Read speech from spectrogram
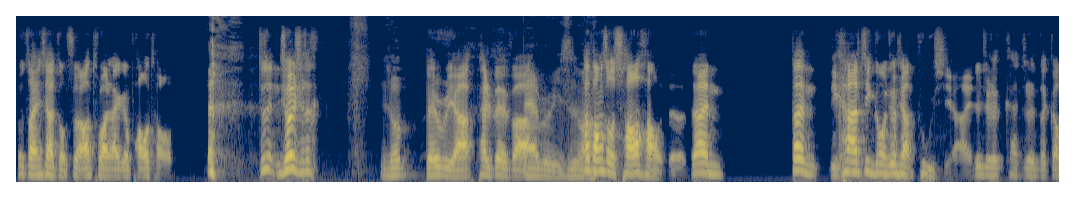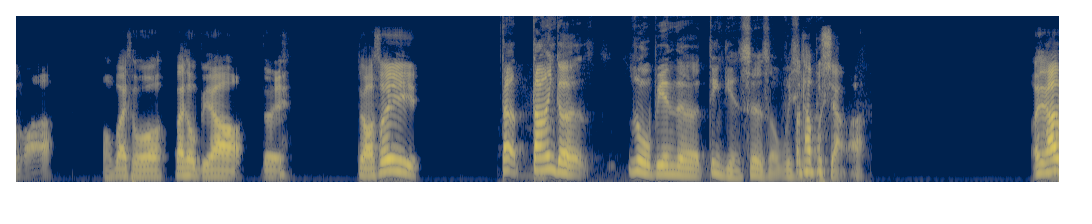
又三下走出来，然后突然来个抛投，就是你就会觉得。你说 Barry 啊，派贝发，Barry 是吗？他防守超好的，但但你看他进攻就想吐血啊，你就觉得看这人在干嘛？哦，拜托拜托不要，对对啊，所以当当一个弱边的定点射手不行，他不想啊，而且他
